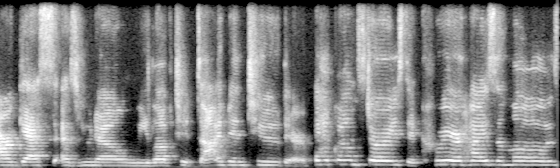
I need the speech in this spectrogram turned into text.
our guests, as you know, we love to dive into their background stories, their career highs and lows,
